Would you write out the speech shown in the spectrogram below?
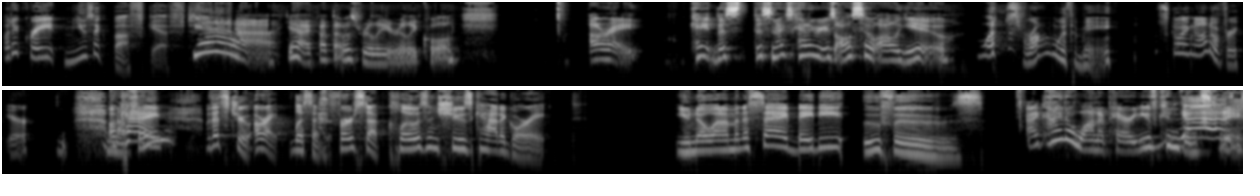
What a great music buff gift. Yeah, yeah, I thought that was really really cool. All right, Kate. This this next category is also all you. What's wrong with me? What's going on over here? Okay, but that's true. All right, listen. First up, clothes and shoes category. You know what I'm going to say, baby? OOFOS. I kind of want a pair. You've convinced me.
